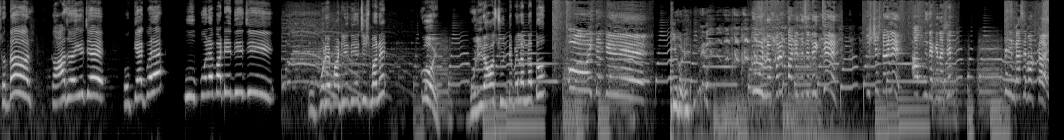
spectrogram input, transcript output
সর্দার কাজ হয়ে গেছে। ওকে একবারে উপরে পাঠিয়ে দিয়েছি। উপরে পাঠিয়ে দিয়েছিস মানে? কই? গুলির আওয়াজ শুনতে পেলাম না তো। ওই দেখে। কোন উপরে পাঠিয়ে দিচ্ছে দেখছেন? বিশ্বাস নইলে আপনি দেখেন আসেন। দেখেন গাছের মটকায়।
